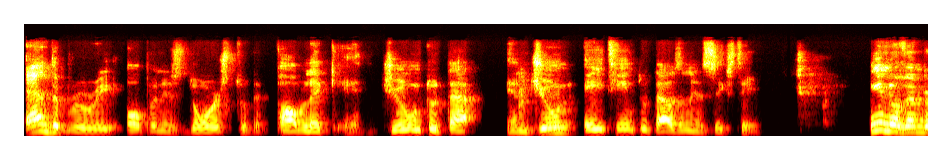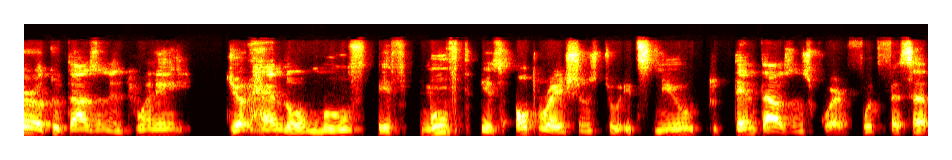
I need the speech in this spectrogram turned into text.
and the brewery opened its doors to the public in June, to in June 18, 2016. In November of 2020, Jug Handle moved its, moved its operations to its new 10,000 square foot faci-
